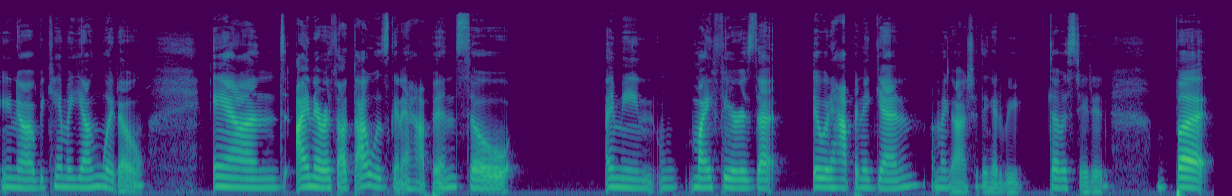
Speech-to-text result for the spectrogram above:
you know, I became a young widow, and I never thought that was going to happen. So, I mean, my fear is that it would happen again. Oh my gosh, I think I'd be devastated. But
